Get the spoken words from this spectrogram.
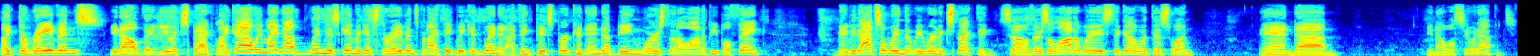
like the Ravens, you know, that you expect, like, ah, we might not win this game against the Ravens, but I think we could win it. I think Pittsburgh could end up being worse than a lot of people think. Maybe that's a win that we weren't expecting. So there's a lot of ways to go with this one. And, um, you know, we'll see what happens.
